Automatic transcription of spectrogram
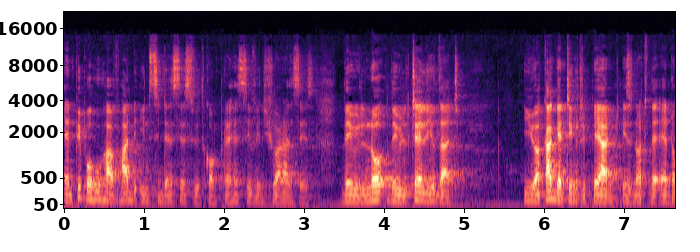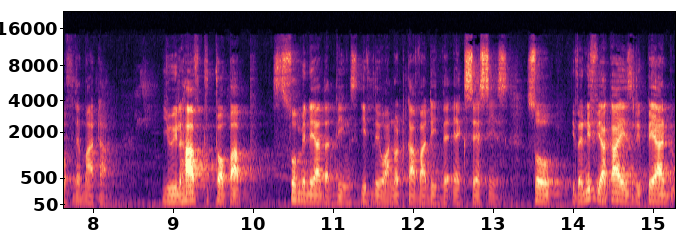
And people who have had incidences with comprehensive insurances, they will know, they will tell you that your car getting repaired is not the end of the matter. You will have to top up so many other things if they were not covered in the excesses. So even if your car is repaired,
